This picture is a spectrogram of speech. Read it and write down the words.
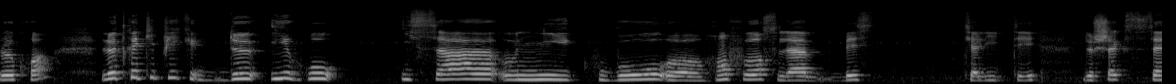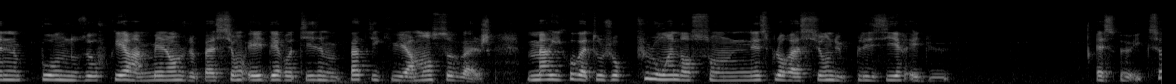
Je crois. Le trait typique de Hiro Issa Onikubo euh, renforce la bestialité de chaque scène pour nous offrir un mélange de passion et d'érotisme particulièrement sauvage. Mariko va toujours plus loin dans son exploration du plaisir et du SEX.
